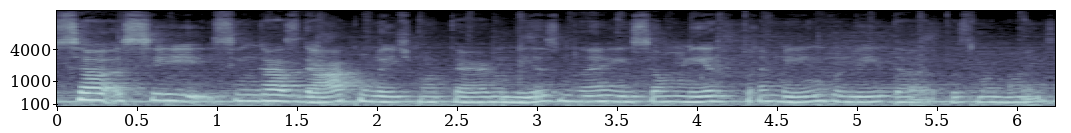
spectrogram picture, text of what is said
se, se, engasgar com leite materno mesmo, né? Isso é um medo tremendo ali da, das mamães.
